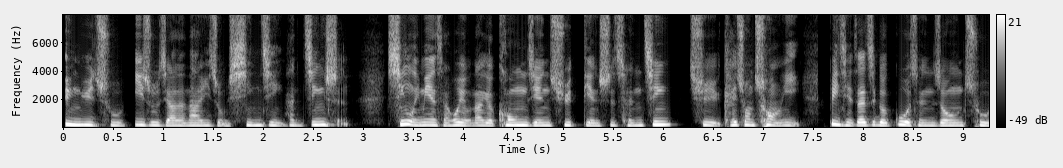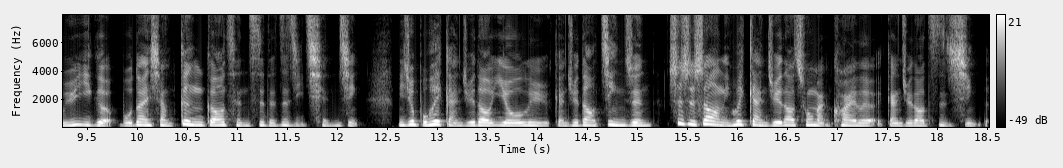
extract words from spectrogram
孕育出艺术家的那一种心境和精神，心里面才会有那个空间去点石成金，去开创创意，并且在这个过程中处于一个不断向更高层次的自己前进，你就不会感觉到忧虑，感觉到竞争。事实上，你会感觉到充满快乐，感觉到自信的。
